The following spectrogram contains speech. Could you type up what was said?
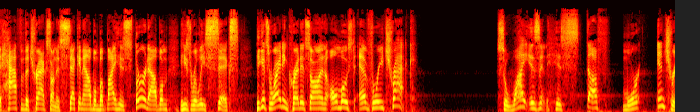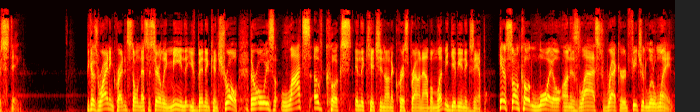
half of the tracks on his second album, but by his third album, he's released six. He gets writing credits on almost every track. So why isn't his stuff more interesting? Because writing credits don't necessarily mean that you've been in control. There are always lots of cooks in the kitchen on a Chris Brown album. Let me give you an example. He had a song called Loyal on his last record, featured Lil Wayne.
